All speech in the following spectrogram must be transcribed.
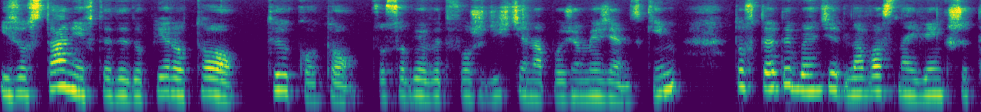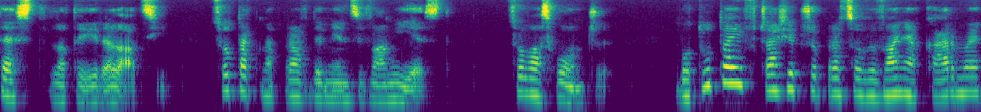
i zostanie wtedy dopiero to, tylko to, co sobie wytworzyliście na poziomie ziemskim, to wtedy będzie dla Was największy test dla tej relacji. Co tak naprawdę między Wami jest, co Was łączy. Bo tutaj w czasie przepracowywania karmy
